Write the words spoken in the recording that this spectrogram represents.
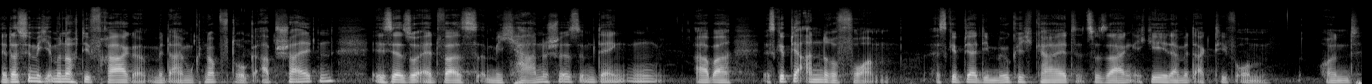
Ja, das ist für mich immer noch die Frage. Mit einem Knopfdruck abschalten ist ja so etwas Mechanisches im Denken, aber es gibt ja andere Formen. Es gibt ja die Möglichkeit zu sagen, ich gehe damit aktiv um. Und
